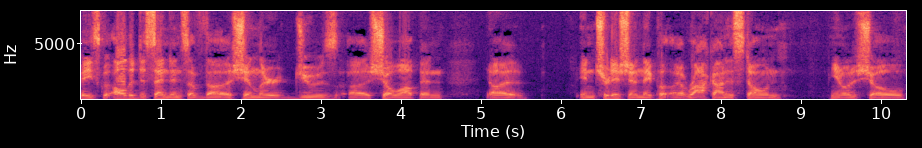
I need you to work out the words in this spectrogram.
basically, all the descendants of the Schindler Jews uh, show up, and uh, in tradition, they put a rock on his stone, you know, to show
